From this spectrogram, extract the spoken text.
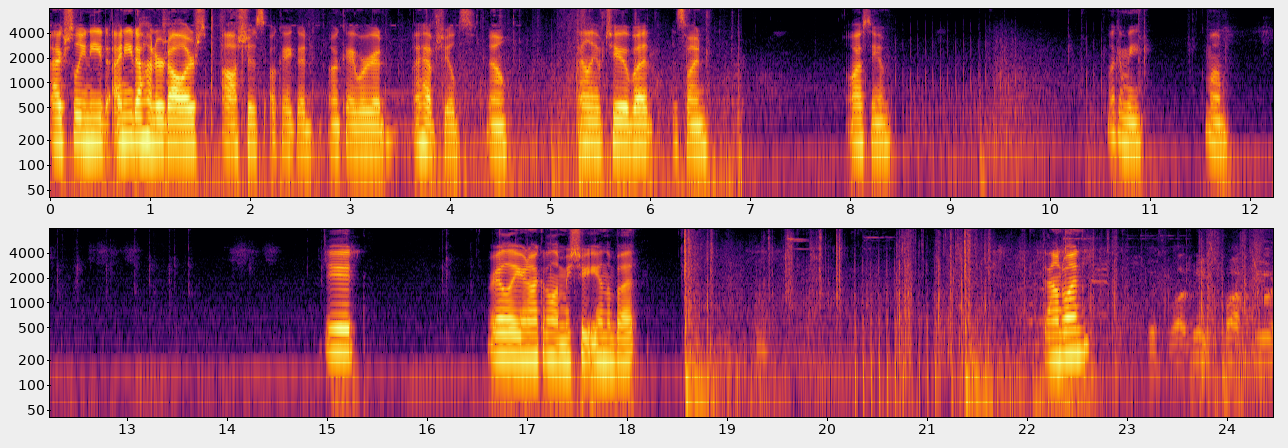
I actually need I need a hundred dollars. Oh shiz. Okay, good. Okay, we're good. I have shields now. I only have two, but it's fine. Oh, I see him. Look at me. Come on. Dude. Really? You're not gonna let me shoot you in the butt? Downed one? Just let me fuck you in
